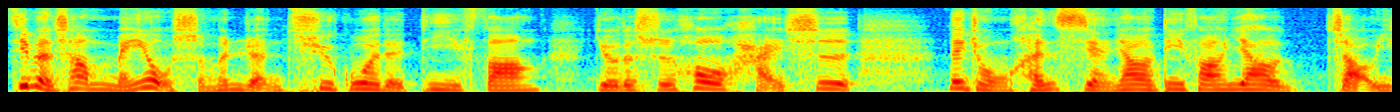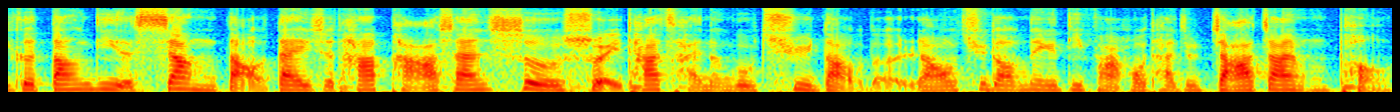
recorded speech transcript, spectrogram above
基本上没有什么人去过的地方，有的时候还是。那种很险要的地方，要找一个当地的向导带着他爬山涉水，他才能够去到的。然后去到那个地方后，他就扎帐篷，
